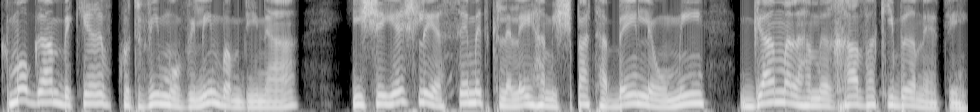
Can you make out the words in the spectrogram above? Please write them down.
כמו גם בקרב כותבים מובילים במדינה, היא שיש ליישם את כללי המשפט הבינלאומי גם על המרחב הקיברנטי.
